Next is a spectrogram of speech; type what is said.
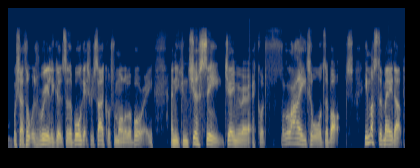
mm-hmm. which I thought was really good. So the ball gets recycled from Oluwabori, and you can just see Jamie Reckord fly towards the box. He must have made up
